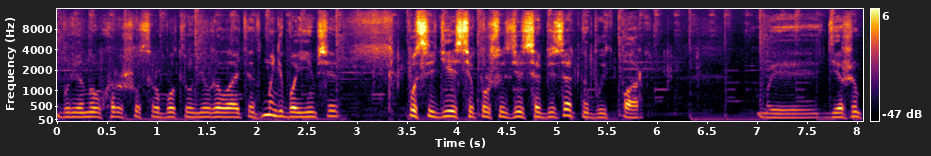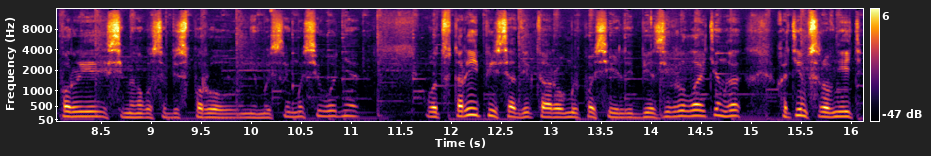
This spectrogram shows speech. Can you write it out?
бурьянов, хорошо сработал евролайтинг. Мы не боимся после действия, потому что здесь обязательно будет пар. Мы держим пары, семеновосы без паров немыслимо сегодня. Вот вторые 50 гектаров мы посеяли без евролайтинга. Хотим сравнить, э,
